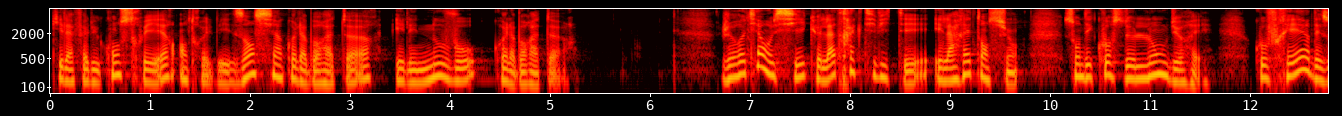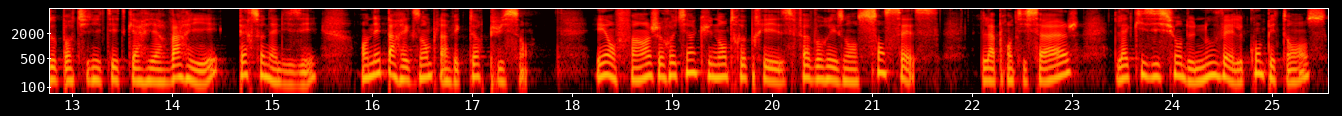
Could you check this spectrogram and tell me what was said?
qu'il a fallu construire entre les anciens collaborateurs et les nouveaux collaborateurs. Je retiens aussi que l'attractivité et la rétention sont des courses de longue durée, qu'offrir des opportunités de carrière variées, personnalisées, en est par exemple un vecteur puissant. Et enfin, je retiens qu'une entreprise favorisant sans cesse l'apprentissage, l'acquisition de nouvelles compétences,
